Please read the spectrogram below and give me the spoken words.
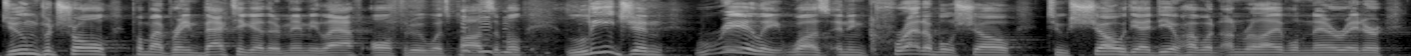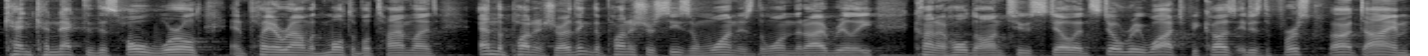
Doom Patrol put my brain back together, made me laugh all through what's possible. Legion really was an incredible show to show the idea of how an unreliable narrator can connect to this whole world and play around with multiple timelines. And The Punisher. I think The Punisher season one is the one that I really kind of hold on to still and still rewatch because it is the first uh, time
